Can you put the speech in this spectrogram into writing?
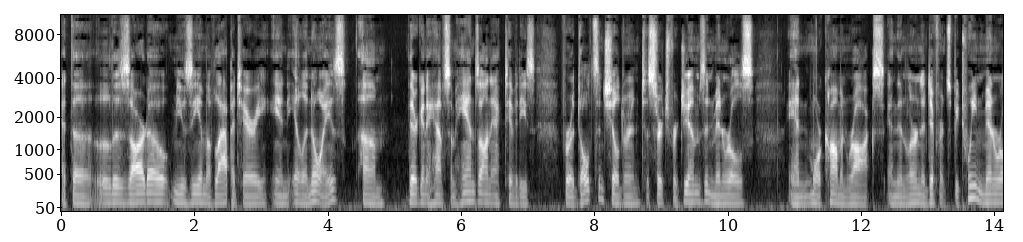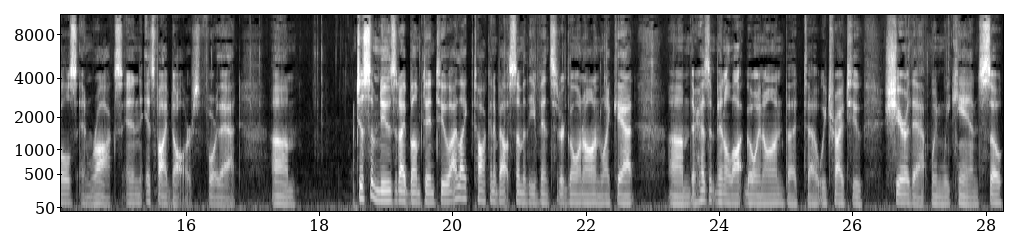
at the Lizzadro Museum of Lapidary in Illinois. Um, they're going to have some hands on activities for adults and children to search for gems and minerals and more common rocks, and then learn the difference between minerals and rocks. And it's $5 for that. Um, just some news that I bumped into. I like talking about some of the events that are going on like that. Um, there hasn't been a lot going on, but uh, we try to share that when we can. So,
